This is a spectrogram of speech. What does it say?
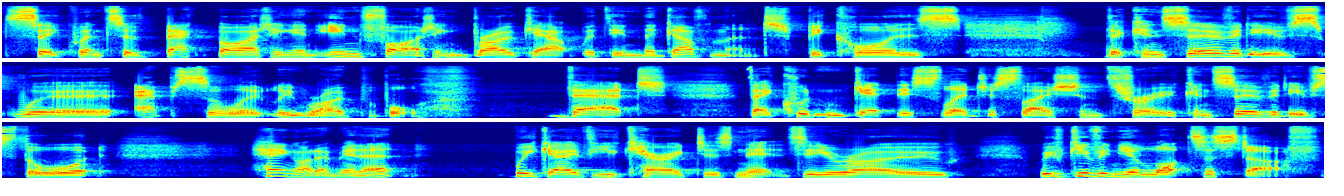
sequence of backbiting and infighting broke out within the government because the Conservatives were absolutely ropeable that they couldn't get this legislation through. Conservatives thought, hang on a minute, we gave you characters net zero. We've given you lots of stuff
